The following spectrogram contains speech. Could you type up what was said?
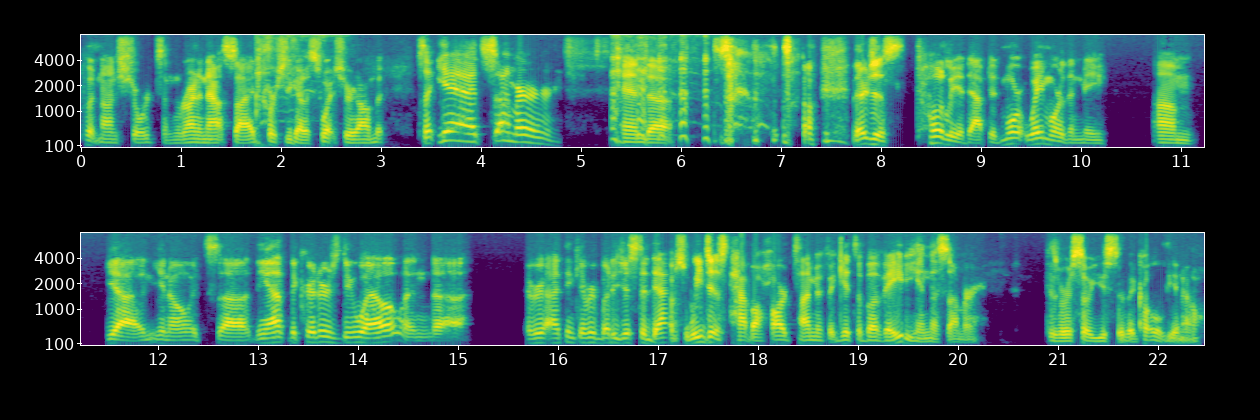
putting on shorts and running outside. Of course, she's got a sweatshirt on, but it's like, yeah, it's summer. And uh, so they're just totally adapted, more, way more than me. Um, yeah, and you know, it's uh, the ant- the critters do well, and uh, every I think everybody just adapts. We just have a hard time if it gets above 80 in the summer because we're so used to the cold, you know.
